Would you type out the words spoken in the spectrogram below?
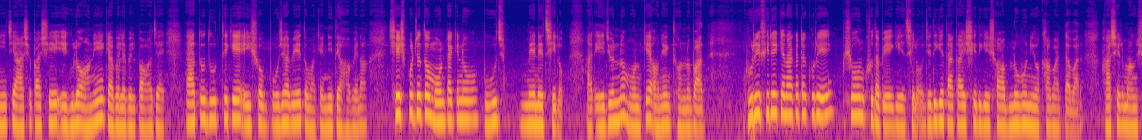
নিচে আশেপাশে এগুলো অনেক অ্যাভেলেবেল পাওয়া যায়। এত দূর থেকে এইসব বোঝাবে তোমাকে নিতে হবে না। শেষ পর্যন্ত মনটা কেন বুঝ মেনেছিল আর এই জন্য মনকে অনেক ধন্যবাদ। ঘুরে ফিরে কেনাকাটা করে ভীষণ ক্ষুধা পেয়ে গিয়েছিল। যেদিকে তাকায় সেদিকে সব লোভনীয় খাবার দাবার হাঁসের মাংস,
